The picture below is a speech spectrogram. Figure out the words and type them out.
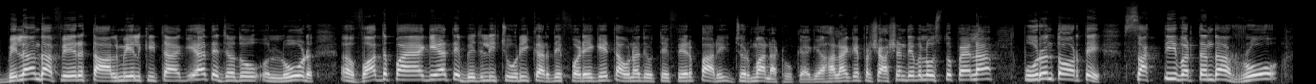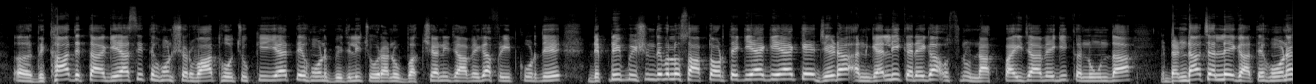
ਬਿੱਲਾਂ ਦਾ ਫਿਰ ਤਾਲਮੇਲ ਕੀਤਾ ਗਿਆ ਤੇ ਜਦੋਂ ਲੋਡ ਵੱਧ ਪਾਇਆ ਗਿਆ ਤੇ ਬਿਜਲੀ ਚੋਰੀ ਕਰਦੇ ਫੜੇ ਗਏ ਤਾਂ ਉਹਨਾਂ ਦੇ ਉੱਤੇ ਫਿਰ ਭਾਰੀ ਜੁਰਮਾਨਾ ਠੋਕਿਆ ਗਿਆ। ਹਾਲਾਂਕਿ ਪ੍ਰਸ਼ਾਸਨ ਦੇ ਵੱਲੋਂ ਉਸ ਤੋਂ ਪਹਿਲਾਂ ਪੂਰਨ ਤੌਰ ਤੇ ਸਖਤੀ ਵਰਤਣ ਦਾ ਰੋ ਦਿਖਾ ਦਿੱਤਾ ਗਿਆ ਸੀ ਤੇ ਹੁਣ ਸ਼ੁਰੂਆਤ ਹੋ ਚੁੱਕੀ ਹੈ ਤੇ ਹੁਣ ਬਿਜਲੀ ਚੋਰਾਂ ਨੂੰ ਬਖਸ਼ਿਆ ਨਹੀਂ ਜਾਵੇਗਾ। ਫਰੀਦਕੋਟ ਦੇ ਡਿਪਟੀ ਕਮਿਸ਼ਨ ਦੇ ਵੱਲੋਂ ਸਾਫ਼ ਤੌਰ ਤੇ ਕਿਹਾ ਗਿਆ ਹੈ ਕਿ ਜਿਹੜਾ ਅਣਗਹਿਲੀ ਕਰੇਗਾ ਉਸ ਨੂੰ ਨੱਥ ਪਾਈ ਜਾਵੇਗੀ, ਕਾਨੂੰਨ ਦਾ ਡੰਡਾ ਚੱਲੇਗਾ ਤੇ ਹੁਣ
